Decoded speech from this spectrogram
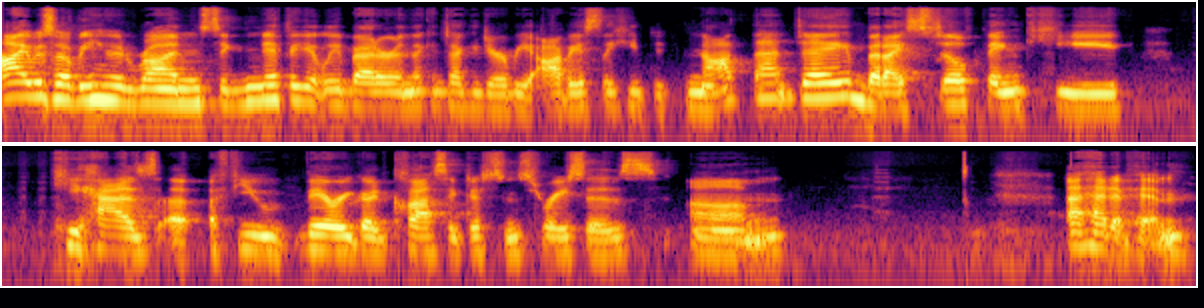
I was hoping he would run significantly better in the Kentucky Derby. Obviously, he did not that day, but I still think he he has a, a few very good classic distance races um, ahead of him.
